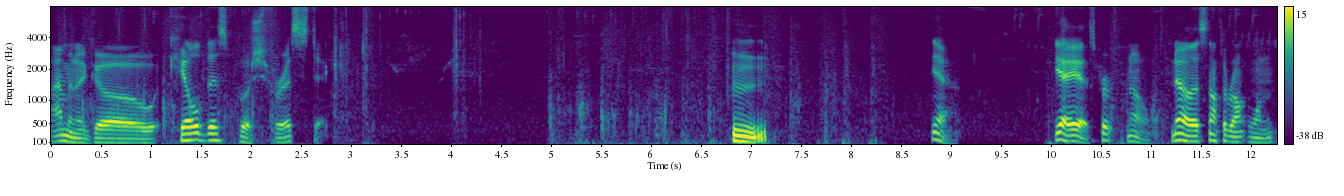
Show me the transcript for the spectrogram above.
I'm gonna go kill this bush for a stick. Hmm. Yeah. Yeah, yeah. It's per- no, no. That's not the wrong one.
